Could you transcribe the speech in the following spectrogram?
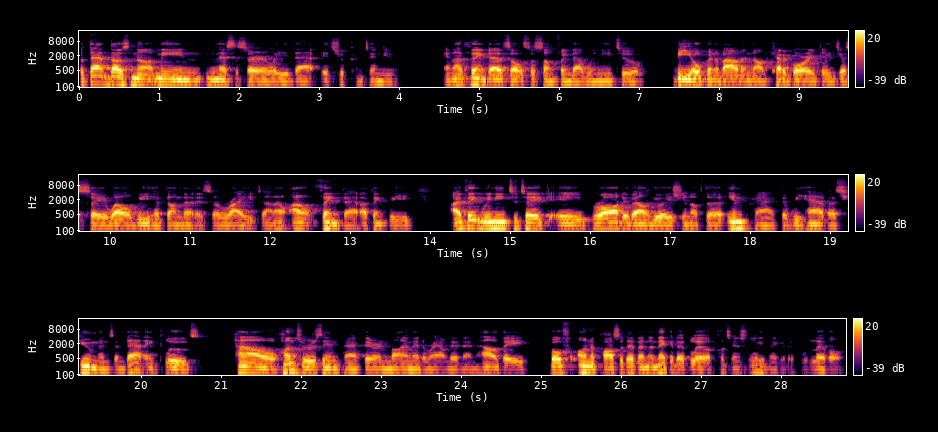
but that does not mean necessarily that it should continue. And I think that's also something that we need to be open about and not categorically just say, well, we have done that, it's a right. I don't, I don't think that. I think we I think we need to take a broad evaluation of the impact that we have as humans, and that includes how hunters impact their environment around it and how they both on a positive and a negative level, potentially negative level.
